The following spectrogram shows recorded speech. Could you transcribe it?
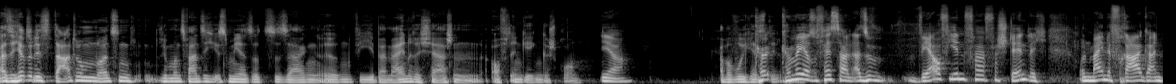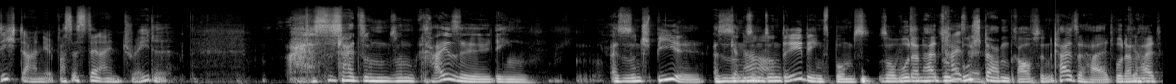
Also ich habe definitiv. das Datum 1927 ist mir sozusagen irgendwie bei meinen Recherchen oft entgegengesprungen. Ja. Aber wo ich jetzt Kön können wir ja so festhalten. Also wäre auf jeden Fall verständlich. Und meine Frage an dich, Daniel: Was ist denn ein Dreidel? Ah, das ist halt so ein, so ein Kreiselding. Also so ein Spiel. Also so, Genau. so, so ein Drehdingsbums, so, wo dann halt so Kreisel. Buchstaben drauf sind. Ein Kreisel halt, wo dann Genau. halt.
